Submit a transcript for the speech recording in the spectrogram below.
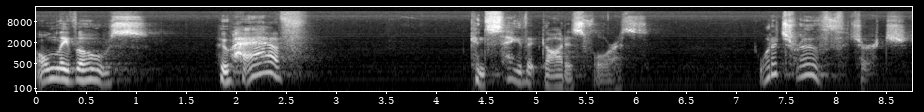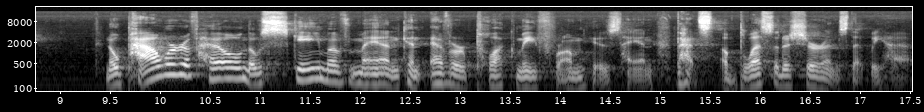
Only those who have can say that God is for us. What a truth, church. No power of hell, no scheme of man can ever pluck me from his hand. That's a blessed assurance that we have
